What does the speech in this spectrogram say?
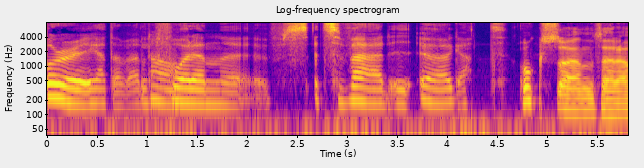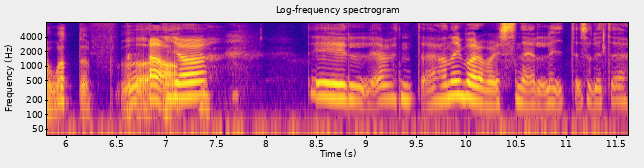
Rory heter han väl, Ja. får en, eh, ett svärd i ögat. Också en så här what the f- Ja. ja. Det är, jag vet inte, han har ju bara varit snäll lite så lite,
